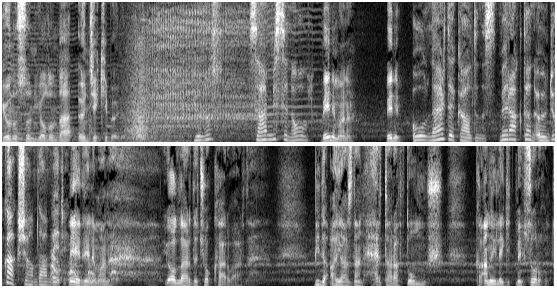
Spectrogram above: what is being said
Yunus'un yolunda önceki bölüm Yunus, sen misin oğul? Benim ana. Benim. Oğul nerede kaldınız? Meraktan öldük akşamdan beri. Ne edelim ana? Yollarda çok kar vardı. Bir de ayazdan her taraf donmuş. Kanıyla gitmek zor oldu.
